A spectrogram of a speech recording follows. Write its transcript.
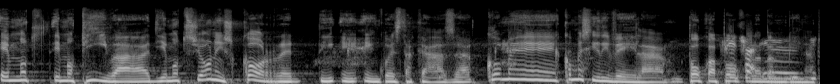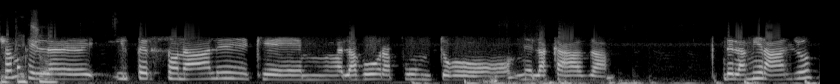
emo- emotiva, di emozioni scorre in, in questa casa. Come, come, si rivela poco a poco sì, cioè, la bambina? diciamo che il, il personale che mh, mm, lavora appunto nella casa dell'ammiraglio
